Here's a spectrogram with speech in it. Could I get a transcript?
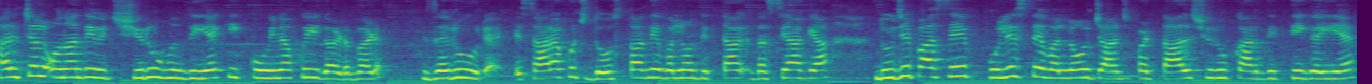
ਹਲਚਲ ਉਹਨਾਂ ਦੇ ਵਿੱਚ ਸ਼ੁਰੂ ਹੁੰਦੀ ਹੈ ਕਿ ਕੋਈ ਨਾ ਕੋਈ ਗੜਬੜ ਜ਼ਰੂਰ ਹੈ। ਇਹ ਸਾਰਾ ਕੁਝ ਦੋਸਤਾਂ ਦੇ ਵੱਲੋਂ ਦਿੱਤਾ, ਦੱਸਿਆ ਗਿਆ। ਦੂਜੇ ਪਾਸੇ ਪੁਲਿਸ ਦੇ ਵੱਲੋਂ ਜਾਂਚ ਪੜਤਾਲ ਸ਼ੁਰੂ ਕਰ ਦਿੱਤੀ ਗਈ ਹੈ।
